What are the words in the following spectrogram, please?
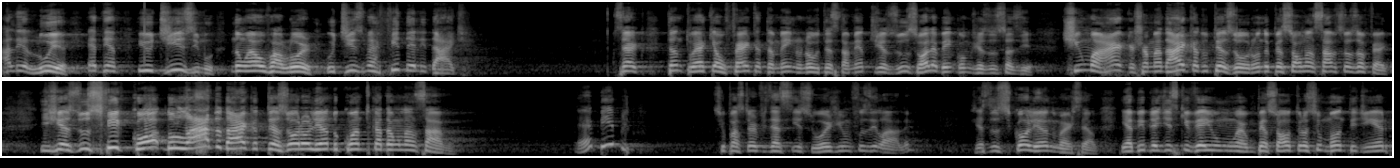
Aleluia, é dentro. E o dízimo não é o valor, o dízimo é a fidelidade. Certo? Tanto é que a oferta também no Novo Testamento, Jesus, olha bem como Jesus fazia. Tinha uma arca chamada Arca do Tesouro, onde o pessoal lançava suas ofertas. E Jesus ficou do lado da Arca do Tesouro, olhando quanto cada um lançava. É bíblico. Se o pastor fizesse isso hoje, iam fuzilar, né? Jesus ficou olhando, Marcelo. E a Bíblia diz que veio um, um pessoal, trouxe um monte de dinheiro,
